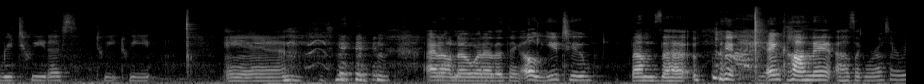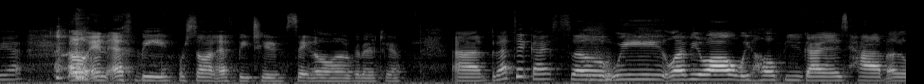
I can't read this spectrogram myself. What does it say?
retweet us, tweet, tweet, and I don't know what other thing. Oh, YouTube, thumbs up, and comment. I was like, where else are we at? Oh, and FB, we're still on FB too. Say oh over there too. Uh, but that's it, guys. So we love you all. We hope you guys have a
